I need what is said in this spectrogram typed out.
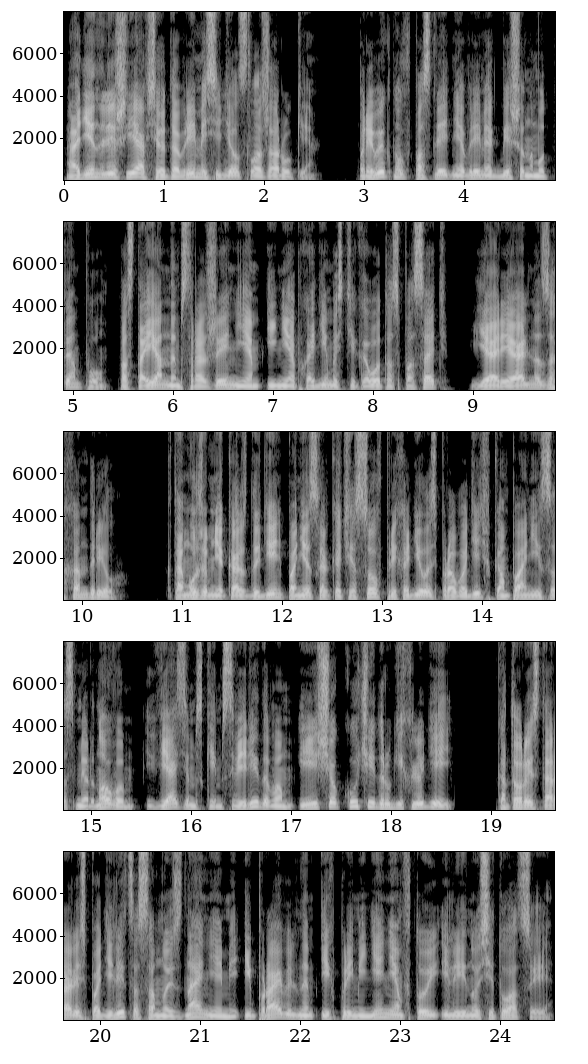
Один лишь я все это время сидел сложа руки. Привыкнув в последнее время к бешеному темпу, постоянным сражениям и необходимости кого-то спасать, я реально захандрил. К тому же мне каждый день по несколько часов приходилось проводить в компании со Смирновым, Вяземским, Свиридовым и еще кучей других людей, которые старались поделиться со мной знаниями и правильным их применением в той или иной ситуации.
